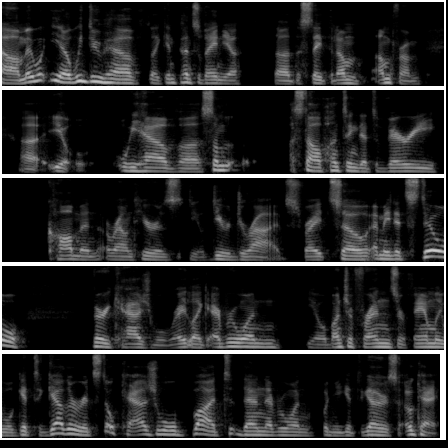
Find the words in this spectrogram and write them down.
Um, and you know, we do have like in Pennsylvania, uh, the state that I'm I'm from, uh, you know, we have uh, some a style of hunting that's very common around here is you know deer drives, right? So I mean, it's still very casual, right? Like everyone, you know, a bunch of friends or family will get together. It's still casual, but then everyone, when you get together, say, okay,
